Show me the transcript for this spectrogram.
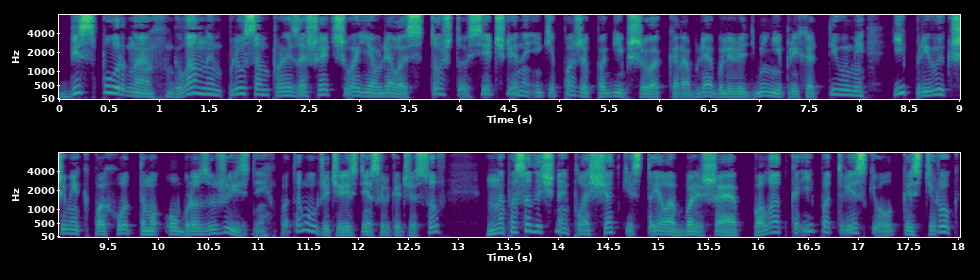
Бесспорно, главным плюсом произошедшего являлось то, что все члены экипажа погибшего корабля были людьми неприхотливыми и привыкшими к походному образу жизни, потому уже через несколько часов на посадочной площадке стояла большая палатка и потрескивал костерок,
